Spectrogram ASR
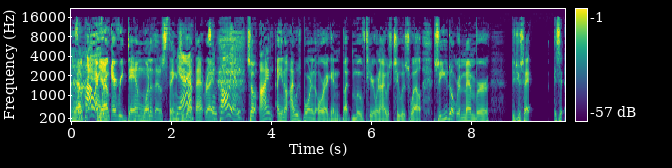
Yep. Paulian. every, Yep. every damn one of those things. Yeah. You got that right. St. Paulian. So I, you know, I was born in Oregon, but moved here when I was two as well. So you don't remember? Did you say? Is it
